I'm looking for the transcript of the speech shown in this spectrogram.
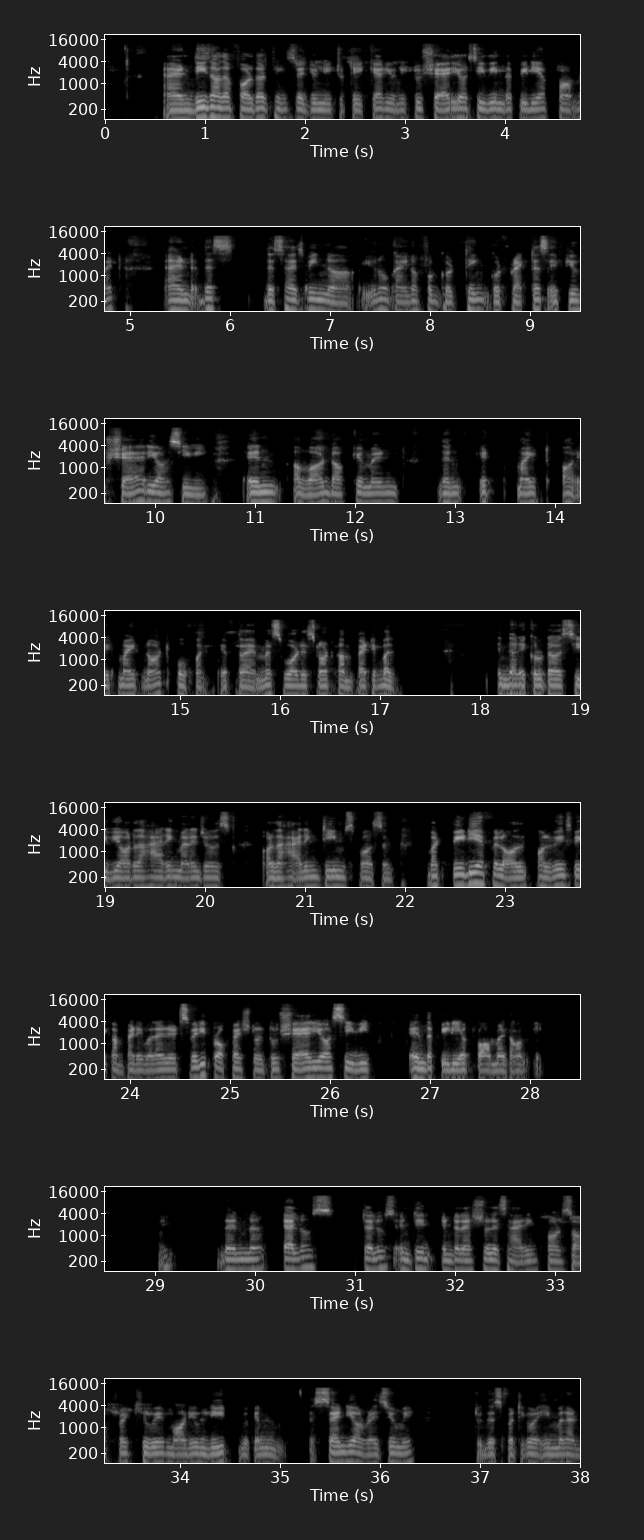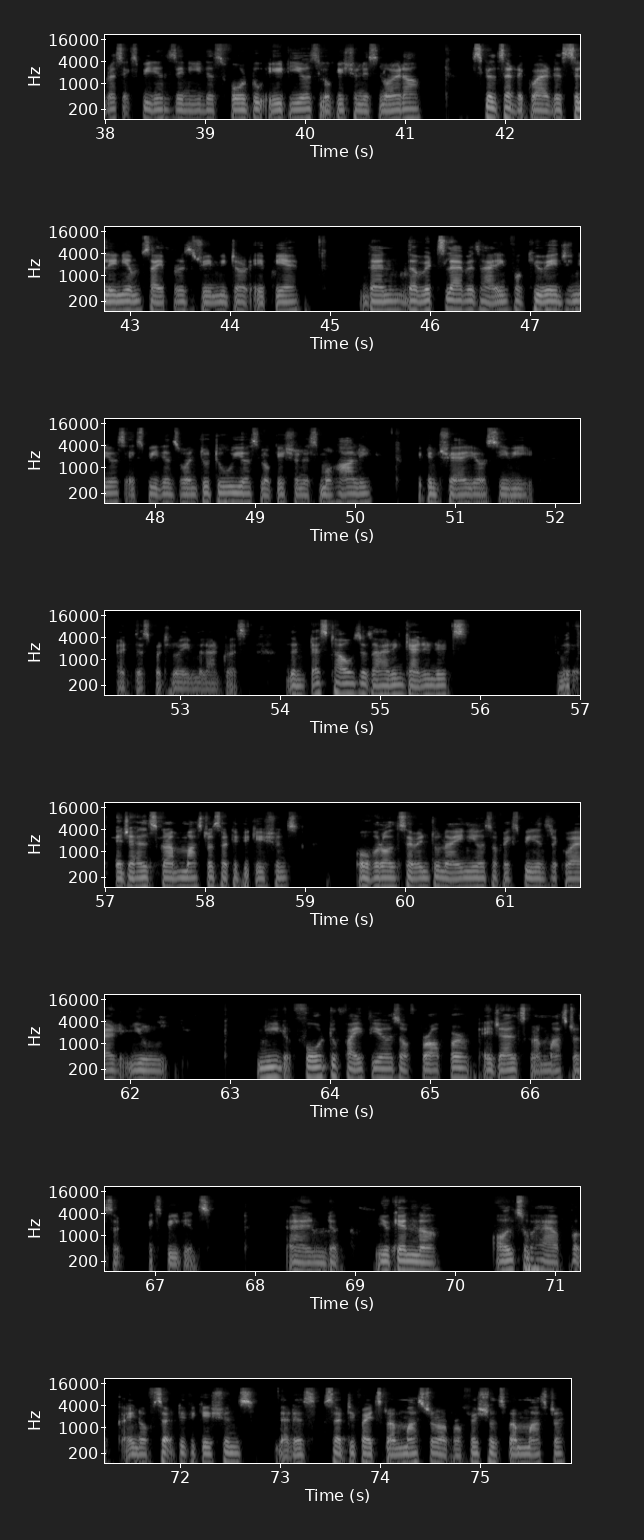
And these are the further things that you need to take care. You need to share your CV in the PDF format. And this this has been, uh, you know, kind of a good thing, good practice. If you share your CV in a Word document, then it might or it might not open if the MS Word is not compatible in the recruiter's CV or the hiring managers or the hiring teams person. But PDF will all, always be compatible and it's very professional to share your CV in the PDF format only. Okay. Then uh, Telos, Telos International is hiring for software QA module lead. You can send your resume to this particular email address. Experience they need is four to eight years. Location is Noida. Skill set required is Selenium, Cypress, JMeter, API, then the WITS lab is hiring for QA engineers, experience one to two years. Location is Mohali. You can share your CV at this particular email address. Then Test House is hiring candidates with Agile Scrum Master certifications. Overall, seven to nine years of experience required. You need four to five years of proper Agile Scrum Master experience. And you can uh, also have a kind of certifications that is certified scrum master or professional scrum master.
